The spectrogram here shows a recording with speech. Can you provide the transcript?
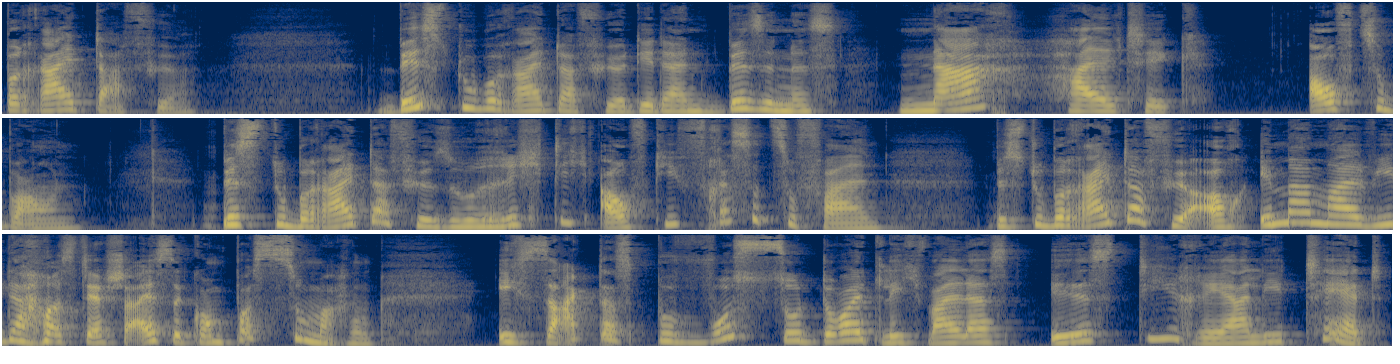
bereit dafür? Bist du bereit dafür, dir dein Business nachhaltig aufzubauen? Bist du bereit dafür, so richtig auf die Fresse zu fallen? Bist du bereit dafür, auch immer mal wieder aus der Scheiße Kompost zu machen? Ich sage das bewusst so deutlich, weil das ist die Realität.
